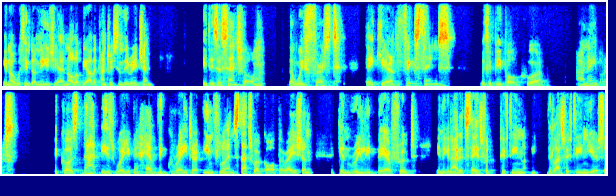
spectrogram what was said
you know, with Indonesia and all of the other countries in the region. It is essential that we first take care and fix things with the people who are our neighbors. Because that is where you can have the greater influence. That's where cooperation can really bear fruit. In the United States, for 15, the last 15 years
